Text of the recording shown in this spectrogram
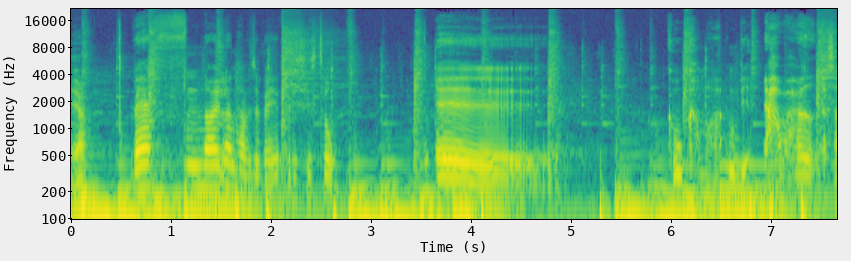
Ja. Hvad nøglerne har vi tilbage på de sidste to? Øh, god kammerat. Jeg har bare været, altså,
